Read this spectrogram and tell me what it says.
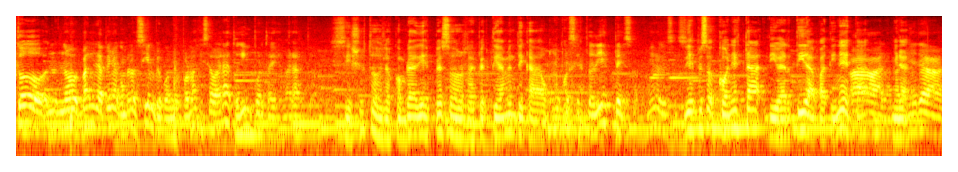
Todo no vale la pena comprarlo siempre, cuando por más que sea barato, ¿qué importa que es barato? Sí, yo estos los compré a 10 pesos respectivamente cada uno. ¿Qué es esto? 10 pesos. Mira lo que es eso. 10 pesos con esta divertida patineta. Ah, la Mira, patineta.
